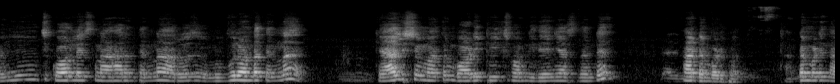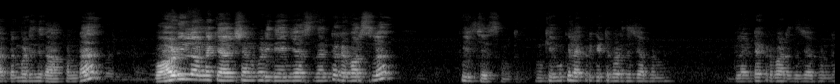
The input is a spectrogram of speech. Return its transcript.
మంచి కూరలు వేసుకున్న ఆహారం తిన్నా ఆ రోజు నువ్వులు ఉండ తిన్నా కాల్షియం మాత్రం బాడీ పీల్చుకోకుండా ఇది ఏం చేస్తుంది అంటే అడ్డం పడిపోతుంది. అడ్డం పడింది అడ్డం పడింది కాకుండా బాడీలో ఉన్న కాల్షియం కూడా ఇది ఏం చేస్తుంది అంటే రివర్స్లో పీల్చేసుకుంటుంది ఇంకెముకలు ఎక్కడ గిట్టి పడితే చెప్పండి? బ్లడ్ ఎక్కడ పడుతుంది చెప్పండి?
